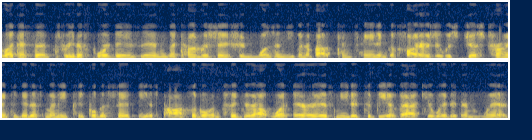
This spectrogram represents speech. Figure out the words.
like I said, three to four days in, the conversation wasn't even about containing the fires. It was just trying to get as many people to safety as possible and figure out what areas needed to be evacuated and when.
